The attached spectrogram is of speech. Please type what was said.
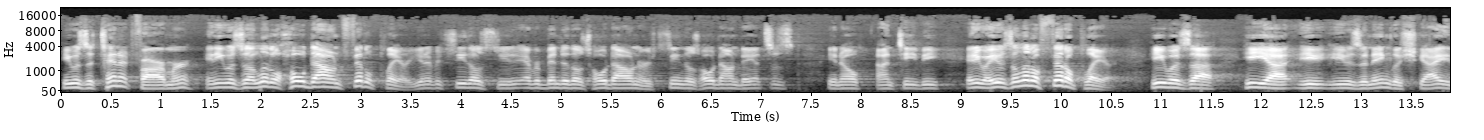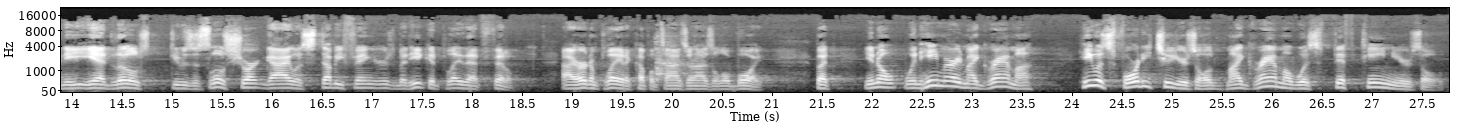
He was a tenant farmer, and he was a little hoedown fiddle player. You ever see those? You ever been to those hoedown or seen those hoedown dances? You know, on TV. Anyway, he was a little fiddle player. He was uh, he, uh, he he was an English guy, and he, he had little. He was this little short guy with stubby fingers, but he could play that fiddle. I heard him play it a couple times when I was a little boy. But you know, when he married my grandma, he was 42 years old. My grandma was 15 years old.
